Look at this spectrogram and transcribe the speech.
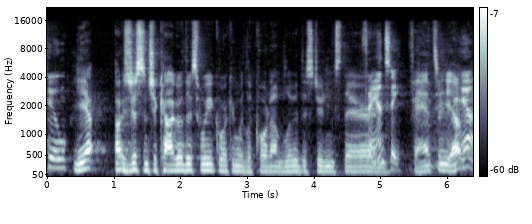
to. Yep. I was just in Chicago this week working with Le Cordon Bleu, the students there. Fancy. Fancy, yep. Yeah.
